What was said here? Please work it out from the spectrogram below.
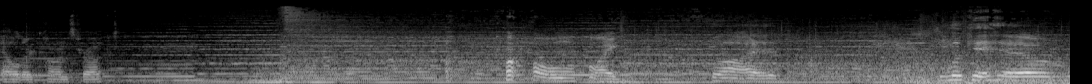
Elder construct. Oh my god. Look at him.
